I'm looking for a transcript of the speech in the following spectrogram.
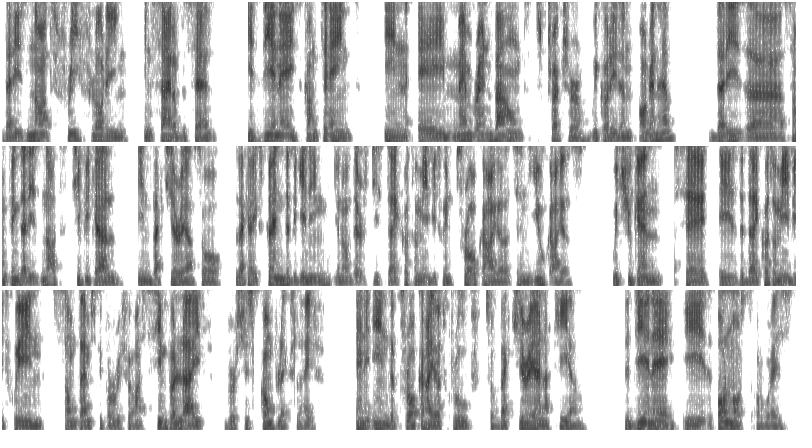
that is not free floating inside of the cell. Its DNA is contained in a membrane bound structure. We call it an organelle. That is uh, something that is not typical in bacteria. So, like I explained in the beginning, you know, there's this dichotomy between prokaryotes and eukaryotes, which you can say is the dichotomy between sometimes people refer as simple life versus complex life. And in the prokaryote group, so bacteria and archaea, the DNA is almost always,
